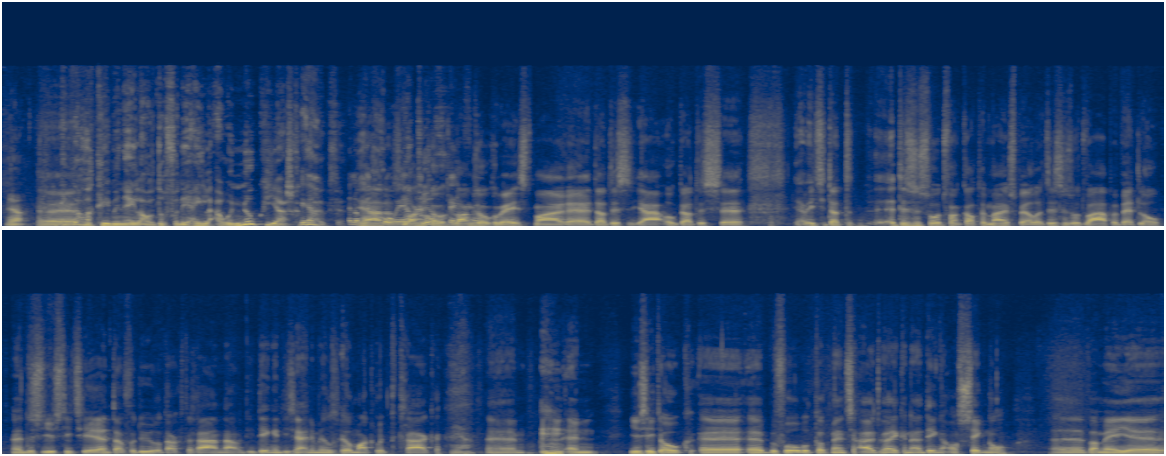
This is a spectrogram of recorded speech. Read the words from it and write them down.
Ja. ik dacht dat criminelen altijd nog van die hele oude Nokia's gebruikten. ja, dat is lang, zo, lang zo geweest. Maar eh, dat is, ja, ook dat is, eh, ja, weet je, dat, het is een soort van kat-en-muisspel. Het is een soort wapenwedloop. Hè? Dus de justitie rent daar voortdurend achteraan. Nou, die dingen die zijn inmiddels heel makkelijk te kraken. Ja. Ehm, en je ziet ook eh, eh, bijvoorbeeld dat mensen uitwijken naar dingen als Signal. eh, waarmee je,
